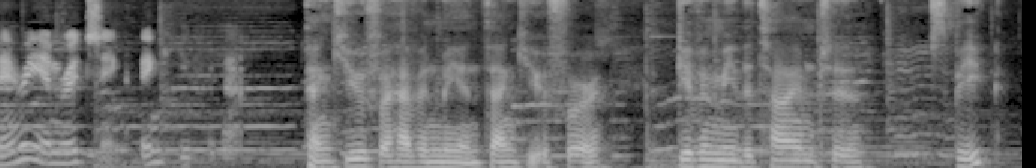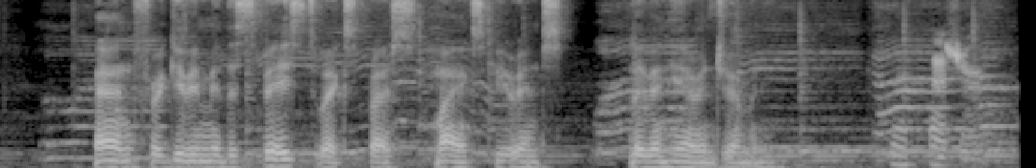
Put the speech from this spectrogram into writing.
very enriching. Thank you for that. Thank you for having me and thank you for giving me the time to speak and for giving me the space to express my experience living here in Germany. My pleasure.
